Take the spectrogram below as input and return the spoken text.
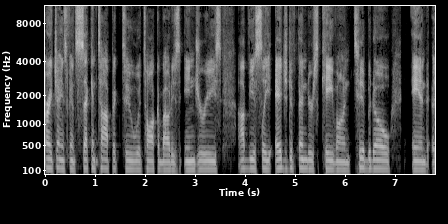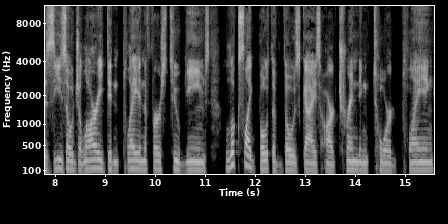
All right, Giants fans, second topic to uh, talk about is injuries. Obviously, edge defenders Kayvon Thibodeaux and Azeez Ojulari didn't play in the first two games. Looks like both of those guys are trending toward playing.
